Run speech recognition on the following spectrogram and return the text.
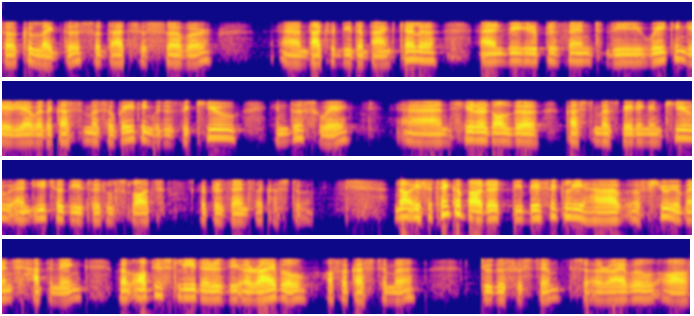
circle like this. So that's a server, and that would be the bank teller. And we represent the waiting area where the customers are waiting, which is the queue in this way. And here are all the customers waiting in queue, and each of these little slots represents a customer. Now, if you think about it, we basically have a few events happening. Well, obviously, there is the arrival of a customer to the system. So arrival of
